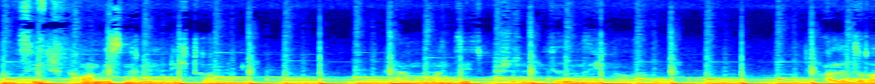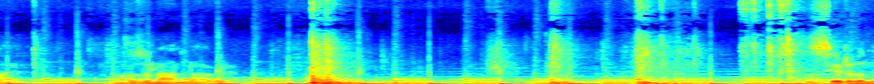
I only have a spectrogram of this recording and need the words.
Man sieht, komm mal ein bisschen an den Licht dran. Ja, man sieht bestimmt, die drehen sich noch. Alle drei. Eine Solaranlage. Was ist hier drin?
